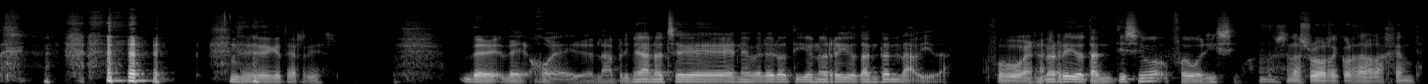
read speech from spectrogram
¿De qué te ríes? De, de, joder, la primera noche en el velero, tío, no he reído tanto en la vida. Fue bueno. No he reído tantísimo, fue buenísimo. No se la suelo recordar a la gente.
